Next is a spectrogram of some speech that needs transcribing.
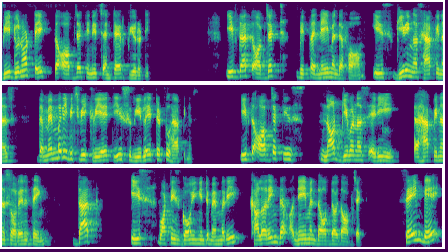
We do not take the object in its entire purity. If that object with a name and a form is giving us happiness the memory which we create is related to happiness if the object is not given us any uh, happiness or anything that is what is going into memory, coloring the name and the, the, the object. Same way,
